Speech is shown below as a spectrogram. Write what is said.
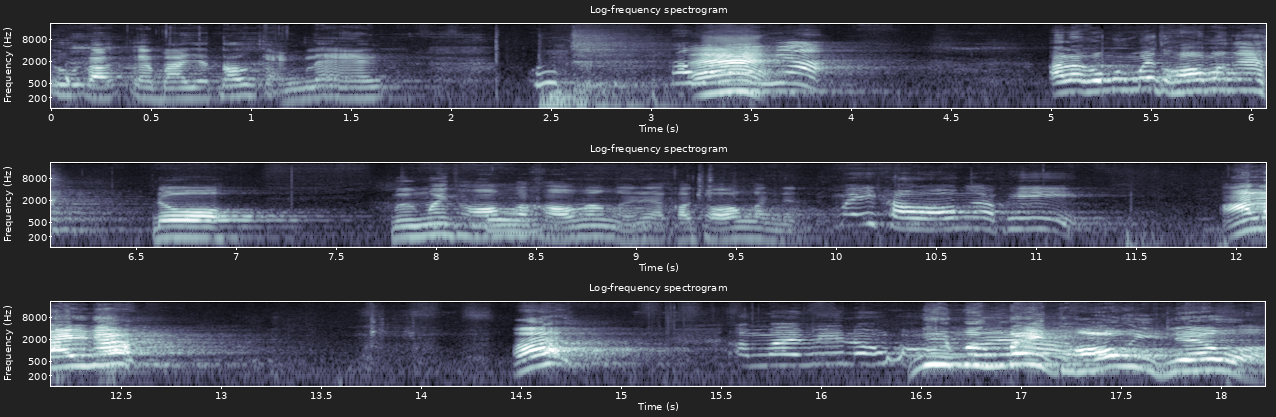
ลูกหลักแต่บายจะต้องแข็งแรงทำไมเนี่ยอะไรของมึงไม่ท้องมั้งไงโด มึงไม่ท้องกับเขาบ้างเหรอเนี่ยเขาท้องกันเนี่ย ไม่ท้องอะพี่ อะไรนะอะทำไมไม่ลงท้องนี่มึงไม่ท้องอีกแล้วเหรอ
